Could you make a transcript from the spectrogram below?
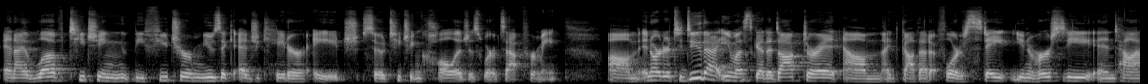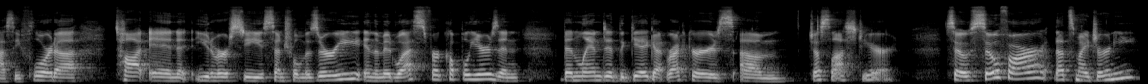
And I love teaching the future music educator age. So, teaching college is where it's at for me. Um, in order to do that, you must get a doctorate. Um, I got that at Florida State University in Tallahassee, Florida. Taught in University Central Missouri in the Midwest for a couple years, and then landed the gig at Rutgers um, just last year. So so far, that's my journey.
